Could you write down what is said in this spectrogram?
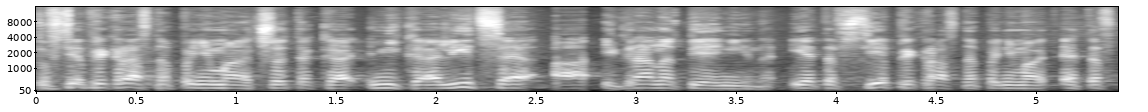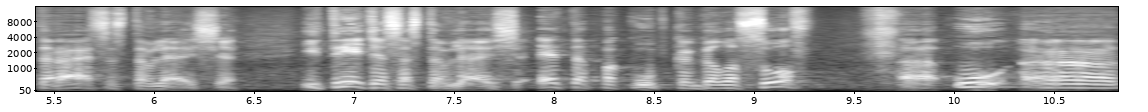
то все прекрасно понимают, что это не коалиция, а игра на пианино. И это все прекрасно понимают. Это вторая составляющая. И третья составляющая – это покупка голосов э, у э,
